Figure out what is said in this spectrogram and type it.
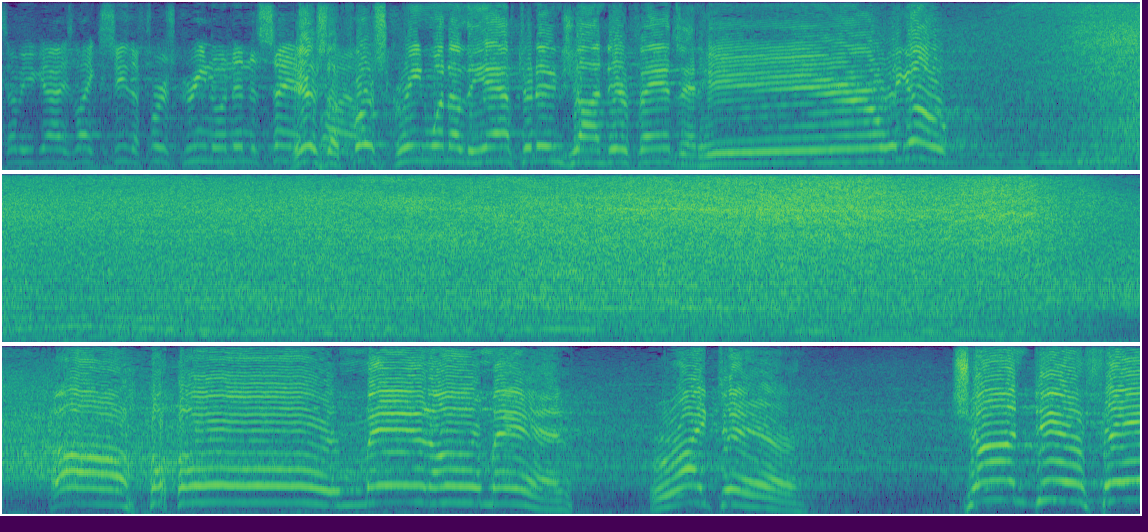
Some of you guys like to see the first green one in the sand. Here's the first green one of the afternoon, John Deere fans, and here we go. Oh, oh, man, oh, man. Right there. John Deere fans,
